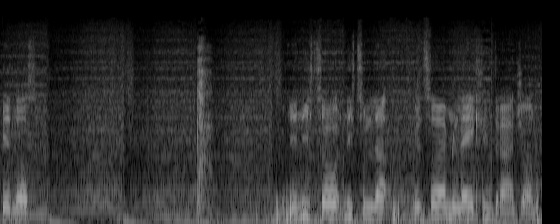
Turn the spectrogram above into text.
Geht los. Okay, nicht so, nicht so mit so einem Lächeln dran schauen.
